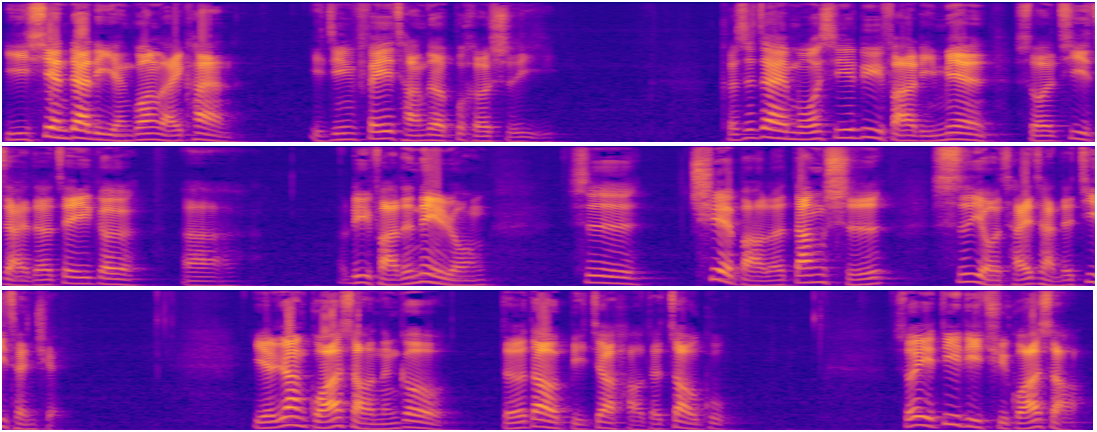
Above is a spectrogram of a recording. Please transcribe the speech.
以现代的眼光来看，已经非常的不合时宜。可是，在摩西律法里面所记载的这一个呃。律法的内容是确保了当时私有财产的继承权，也让寡嫂能够得到比较好的照顾。所以弟弟娶寡嫂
